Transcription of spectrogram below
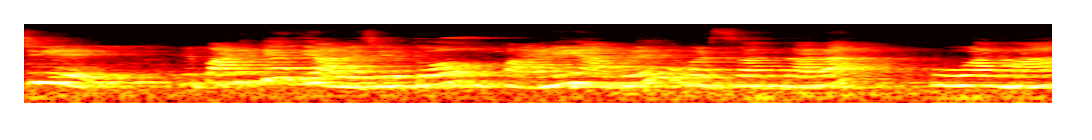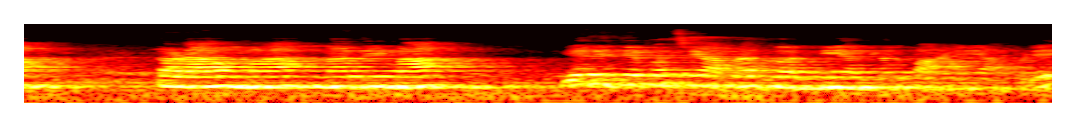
છીએ. એ પાણી ક્યાંથી આવે છે? તો પાણી આપણે વરસાદ દ્વારા કૂવામાં, તળાવમાં, નદીમાં એ રીતે પછી આપણા ઘરની અંદર પાણી આપણે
